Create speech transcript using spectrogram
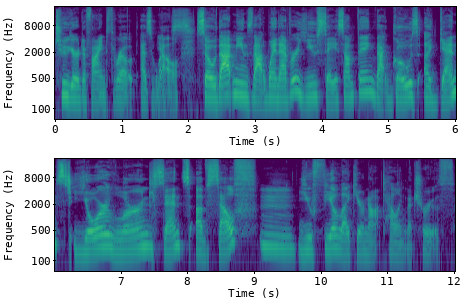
to your defined throat as well. Yes. So that means that whenever you say something that goes against your learned sense of self, mm. you feel like you're not telling the truth.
